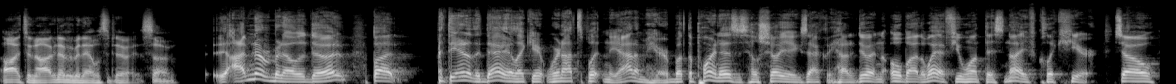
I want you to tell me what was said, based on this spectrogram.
I don't know. I've never been able to do it. So I've never been able to do it, but at the end of the day, like we're not splitting the atom here, but the point is, is he'll show you exactly how to do it. And oh, by the way, if you want this knife, click here. So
